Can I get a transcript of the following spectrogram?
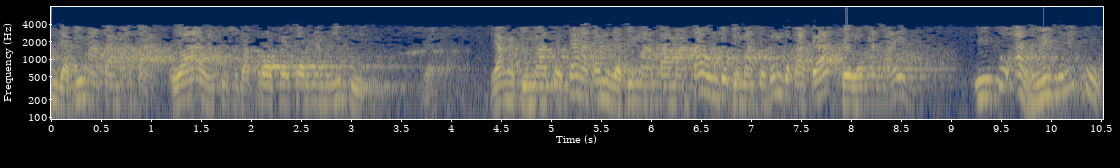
menjadi mata-mata. Wah, itu sudah profesornya menipu. Ya. Yang dimasukkan akan menjadi mata-mata untuk dimasukkan kepada golongan lain. Itu ahli menipu.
